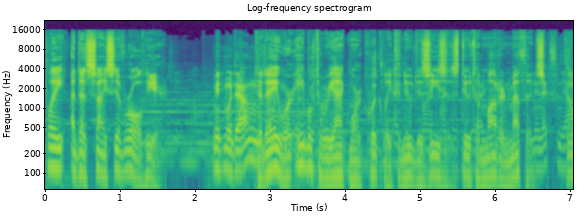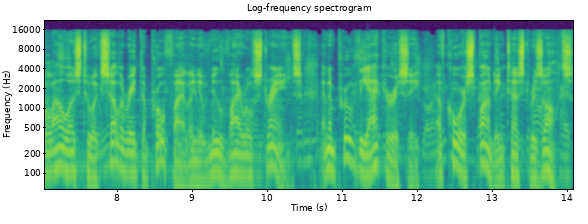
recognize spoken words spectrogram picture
play a decisive role here. Today, we're able to react more quickly to new diseases due to modern methods that allow us to accelerate the profiling of new viral strains and improve the accuracy of corresponding test results.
